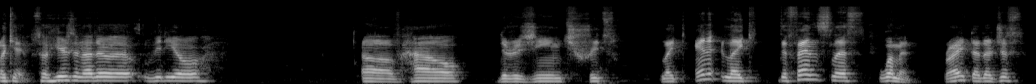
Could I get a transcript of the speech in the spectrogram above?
Okay, so here's another video of how the regime treats like any, like defenseless women, right? That are just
